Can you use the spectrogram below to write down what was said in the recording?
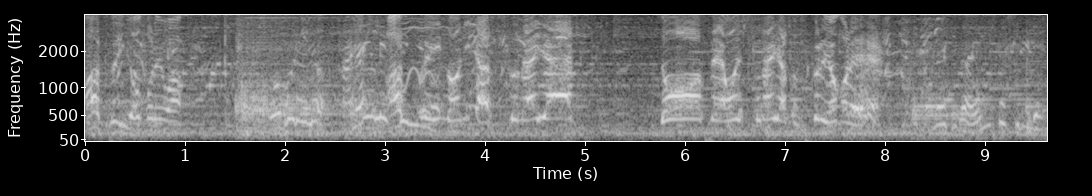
熱いよこれは。おぼろの花嫁熱修理いのに熱くないやつどうせ美味しくないやつ作るよこれ。まずはお味噌汁です。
